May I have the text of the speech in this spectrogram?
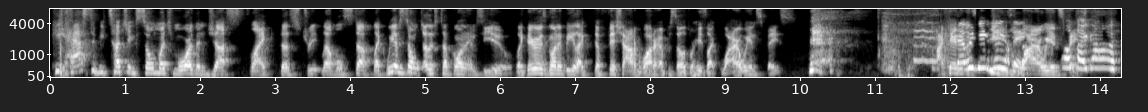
he has to be touching so much more than just like the street level stuff. Like we have so much other stuff going in the MCU. Like there is going to be like the fish out of water episodes where he's like, "Why are we in space?" I can't That would be see, amazing. why are we in space? Oh my god!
